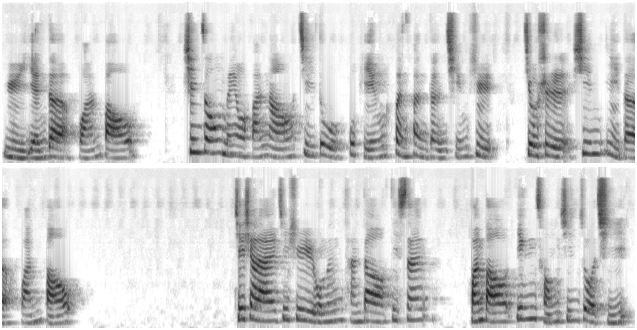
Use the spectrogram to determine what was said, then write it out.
语言的环保。心中没有烦恼、嫉妒、不平、愤恨等情绪，就是心意的环保。接下来继续，我们谈到第三，环保应从心做起。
